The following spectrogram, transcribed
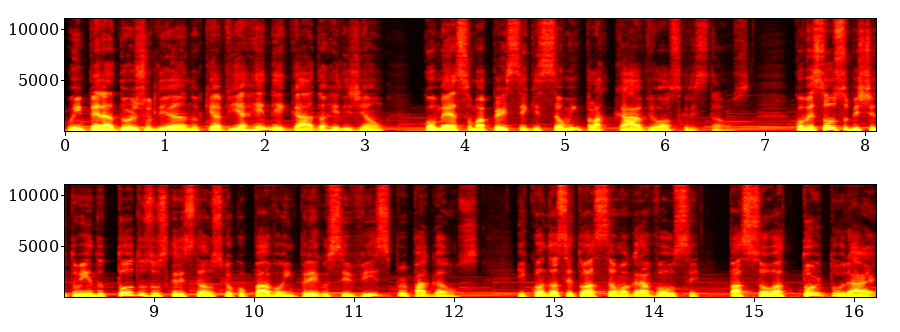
O imperador Juliano, que havia renegado a religião, começa uma perseguição implacável aos cristãos. Começou substituindo todos os cristãos que ocupavam empregos civis por pagãos, e quando a situação agravou-se, passou a torturar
